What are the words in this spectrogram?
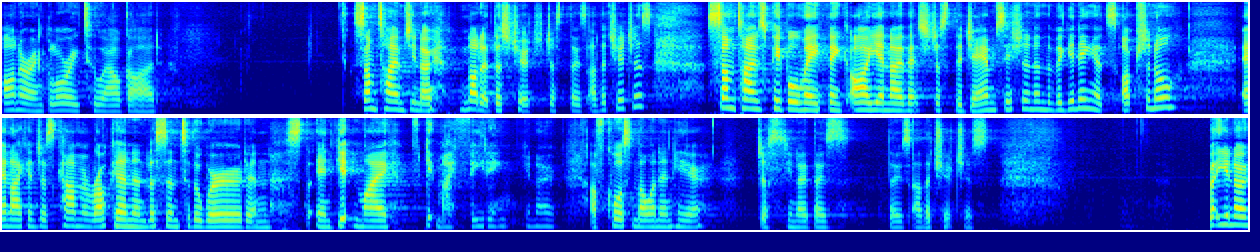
honor and glory to our God Sometimes, you know, not at this church, just those other churches. Sometimes people may think, oh, yeah, no, that's just the jam session in the beginning, it's optional. And I can just come and rock in and listen to the word and, and get, my, get my feeding, you know. Of course, no one in here, just, you know, those, those other churches. But, you know,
